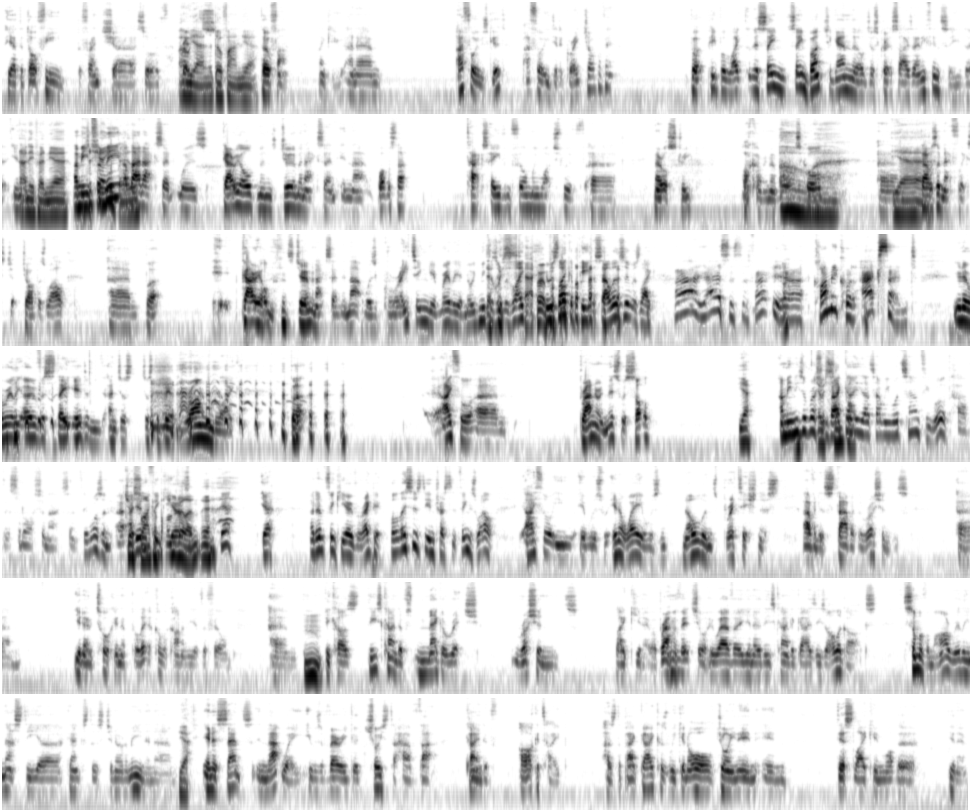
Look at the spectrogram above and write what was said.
yeah, the Dauphine, the French uh, sort of. oh yeah, the Dauphin, yeah. Dauphin. Thank you. And um, I thought he was good. I thought he did a great job of it. But people like the same same bunch again. They'll just criticize anything. See that you know Anything, yeah. I mean, for shame, me, a bad accent was Gary Oldman's German accent in that. What was that tax haven film we watched with uh, Meryl Streep? Oh, I can't remember what it's Oh, called. uh, Um, yeah. that was a Netflix j- job as well. Um, but it- Gary Oldman's German accent in that was grating. It really annoyed me because It it was like it was like a Peter Sellers. It was like, ah, yes, this is very uh, comical accent. You know, really overstated and, and just just a bit wrong. Like, but I thought um, Branagh in this was subtle. yeah. I mean, he's a Russian bad simple. guy. That's how he would sound. He would have this Russian accent. It wasn't I Just didn't like a Bond villain. Yeah. Yeah, yeah. I don't think he over-egged it. Well, this is the interesting thing as well. I thought he, it was in a way, it was Nolan's Britishness having a stab at the Russians. Um, you know, talking of political economy of the film, um, Mm. because these kind of mega rich Russians, like you know Abramovich or whoever, you know these kind of guys, these oligarchs. Some of them are really nasty uh, gangsters. Do you know what I mean? And um, Yeah. in a sense, in that way, it was a very good choice to have that kind of archetype as the bad guy because we can all join in in disliking what the you know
